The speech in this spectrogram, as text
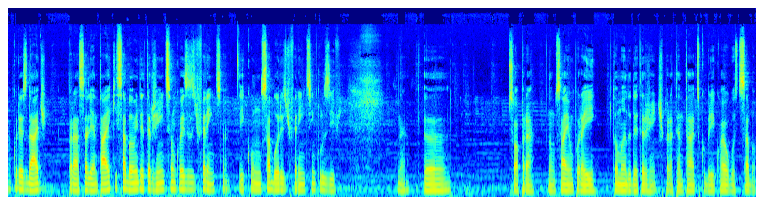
uma curiosidade para salientar é que sabão e detergente são coisas diferentes, né? E com sabores diferentes, inclusive. Né? Ah, só para não saiam por aí tomando detergente para tentar descobrir qual é o gosto de sabão.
